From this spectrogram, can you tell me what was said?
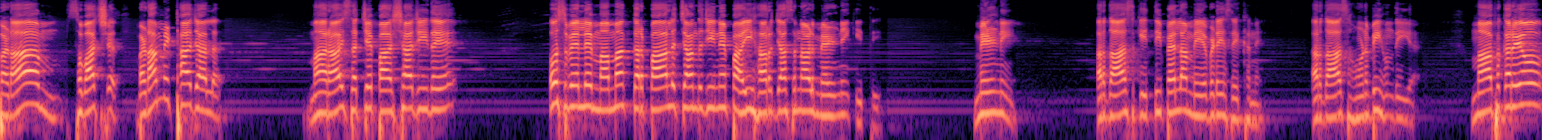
ਬੜਾ ਸਵੱਛ, ਬੜਾ ਮਿੱਠਾ ਜਲ, ਮਹਾਰਾਜ ਸੱਚੇ ਪਾਤਸ਼ਾਹ ਜੀ ਦੇ ਉਸ ਵੇਲੇ ਮਾਮਾ ਕਰਪਾਲ ਚੰਦ ਜੀ ਨੇ ਭਾਈ ਹਰਜਸ ਨਾਲ ਮਿਲਣੀ ਕੀਤੀ। ਮਿਲਣੀ ਅਰਦਾਸ ਕੀਤੀ, ਪਹਿਲਾਂ ਮੇਵੜੇ ਸਿੱਖ ਨੇ। ਅਰਦਾਸ ਹੁਣ ਵੀ ਹੁੰਦੀ ਹੈ। ਮਾਫ ਕਰਿਓ,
